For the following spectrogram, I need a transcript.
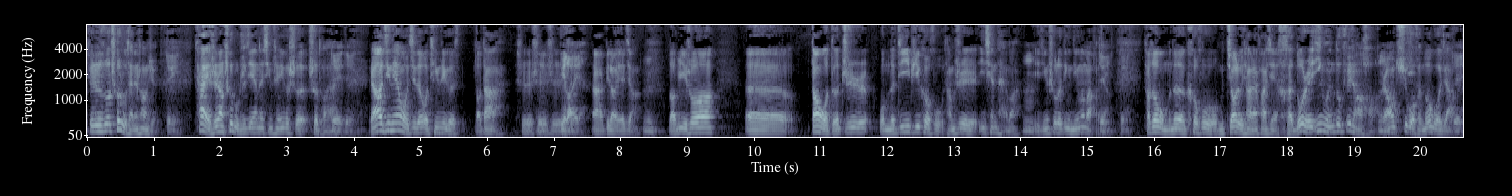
就是说车主才能上去。对他也是让车主之间呢形成一个社社团。对对，然后今天我记得我听这个老大是是是毕老爷啊，毕老爷讲，嗯，老毕说，呃，当我得知我们的第一批客户他们是一千台嘛，嗯已经收了定金了嘛，好对像。对他说我们的客户我们交流下来发现，很多人英文都非常好，然后去过很多国家，嗯对，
